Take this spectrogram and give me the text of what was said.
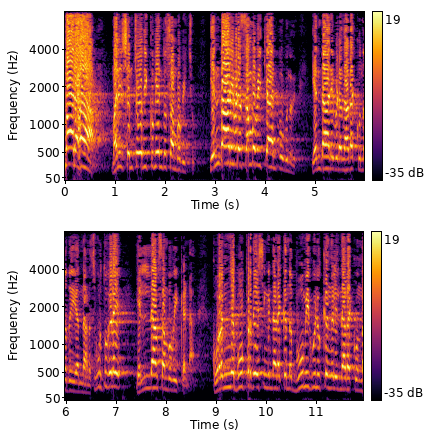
മാലഹ. മനുഷ്യൻ ചോദിക്കും എന്തു സംഭവിച്ചു? എന്താണ് ഇവിടെ സംഭവിക്കാൻ പോകുന്നത്? എന്താണ് ഇവിടെ നടക്കുന്നത് എന്നാണ്. സുഹൃത്തുക്കളെ എല്ലാം സംഭവിക്കേണ്ട. കുറഞ്ഞ ഭൂപ്രദേശങ്ങളിൽ നടക്കുന്ന ഭൂമി നടക്കുന്ന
